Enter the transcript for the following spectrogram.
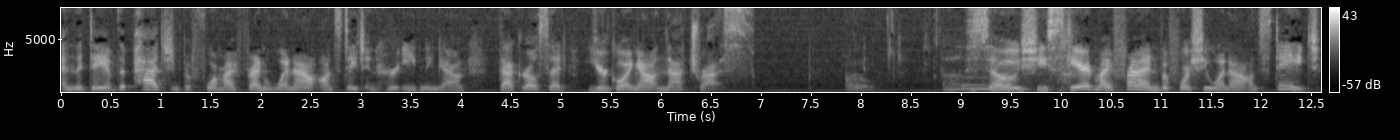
And the day of the pageant before my friend went out on stage in her evening gown, that girl said, "You're going out in that dress." Oh. So she scared my friend before she went out on stage.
